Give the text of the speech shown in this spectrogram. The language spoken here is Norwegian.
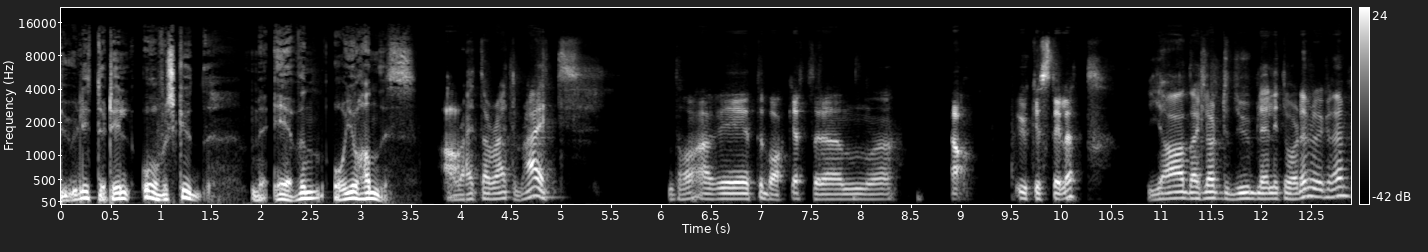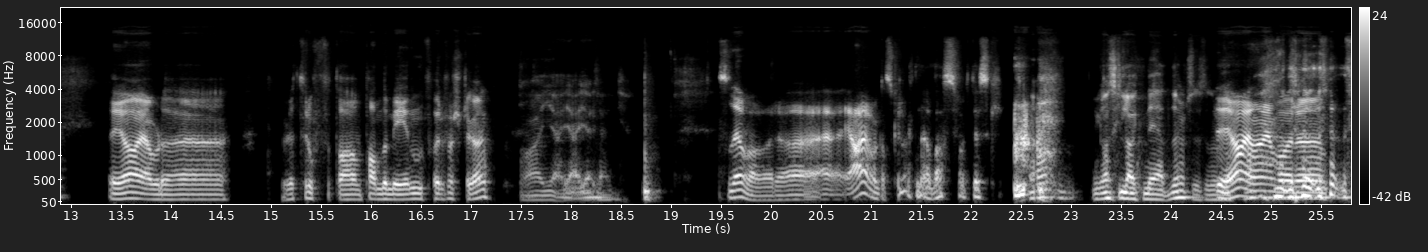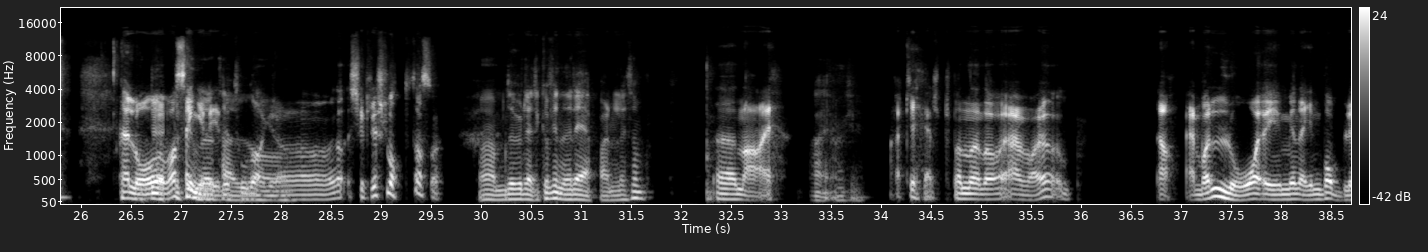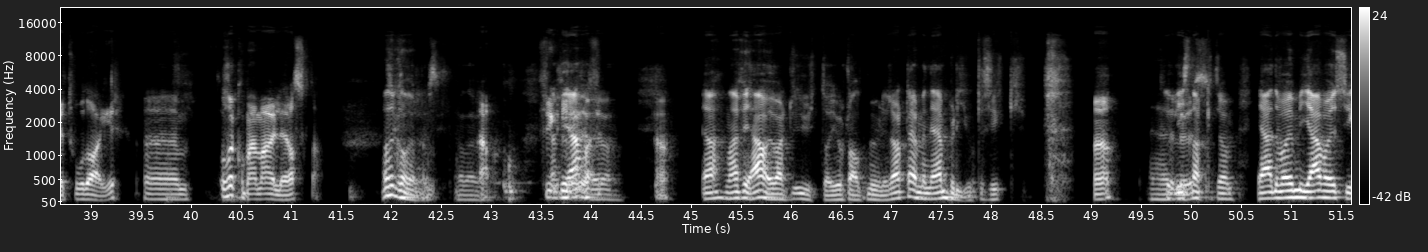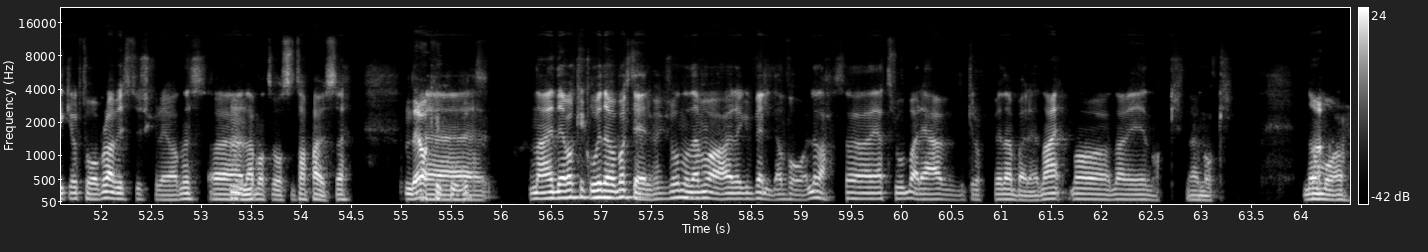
Du lytter til Overskudd med Even og Johannes. All right, all right, all right. Da er vi tilbake etter en ja, ukes stillhet. Ja, det er klart du ble litt dårlig, ble du ikke det? Ja, jeg ble, ble truffet av pandemien for første gang. Ai, ai, ai, ai. Så det var eh, Ja, jeg var ganske langt nede, faktisk. Ja, ganske langt nede, hørtes det ut som. Ja, ja, jeg var eh, Jeg lå og var sengeliggende i to dager og skikkelig slått ut, altså. Ja, men du vurderte ikke å finne reperen, liksom? Eh, nei, Nei, ok. er ikke helt. Men eh, da, jeg var jo Ja, jeg bare lå i min egen boble i to dager. Eh, og så kom jeg meg veldig raskt, da. Ja, så kom du raskt. Ja, det er Ja. Fryktelig. Ja, for jeg har jo Ja. ja, nei, for jeg har jo vært ute og gjort alt mulig rart, jeg, men jeg blir jo ikke syk. Ja, Eh, Vi snakket jo om ja, det var jo, Jeg var jo syk i oktober, da, hvis du husker det, Johannes. Og Mm. Da måtte vi også ta pause. Men det var ikke covid. Nei, det var ikke covid, det var bakterieinfeksjon, og den var veldig alvorlig. da. Så jeg tror bare jeg, kroppen min er bare Nei, nå, nå er vi nok. Nå er nok. No Ja. more.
